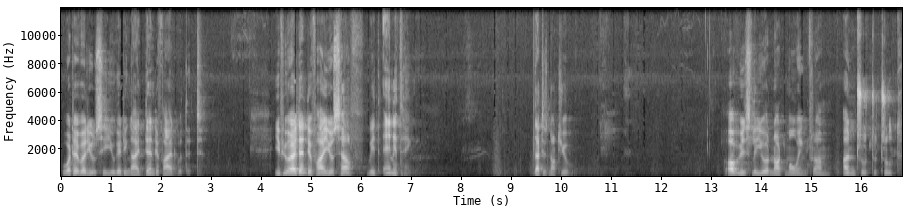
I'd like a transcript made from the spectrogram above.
Whatever you see, you're getting identified with it. If you identify yourself with anything, that is not you. Obviously, you are not moving from untruth to truth,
